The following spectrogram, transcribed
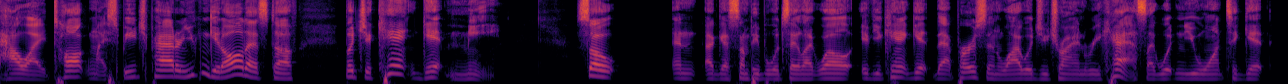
how I talk, my speech pattern, you can get all that stuff, but you can't get me. So, and I guess some people would say like, well, if you can't get that person, why would you try and recast? Like wouldn't you want to get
